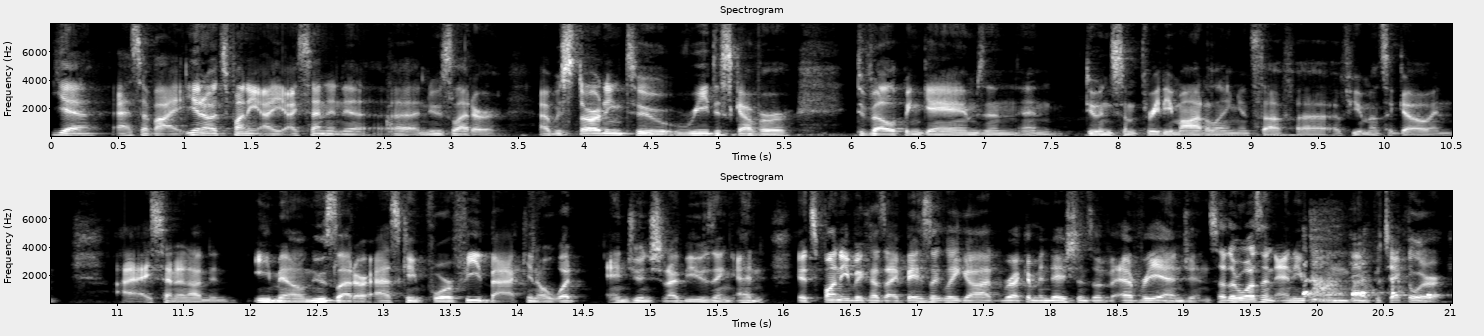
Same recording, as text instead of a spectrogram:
Yeah, as have I. You know, it's funny. I, I sent in a, a, newsletter. I was starting to rediscover developing games and, and doing some 3D modeling and stuff uh, a few months ago. And I sent out an email newsletter asking for feedback. You know, what engine should I be using? And it's funny because I basically got recommendations of every engine. So there wasn't any one in particular.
